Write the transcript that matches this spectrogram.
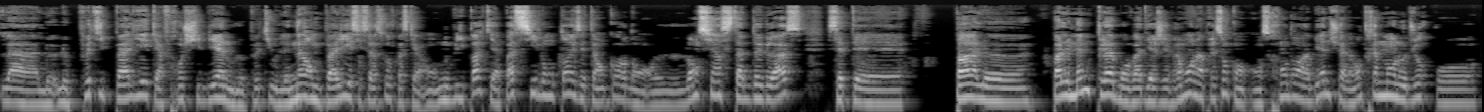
le, le, petit palier qu'a franchi Bienne, ou le petit ou l'énorme palier si ça se trouve, parce qu'on n'oublie pas qu'il y a pas si longtemps, ils étaient encore dans l'ancien stade de glace. C'était pas le pas le même club, on va dire. J'ai vraiment l'impression qu'en se rendant à Bienne, je suis à l'entraînement l'autre jour pour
